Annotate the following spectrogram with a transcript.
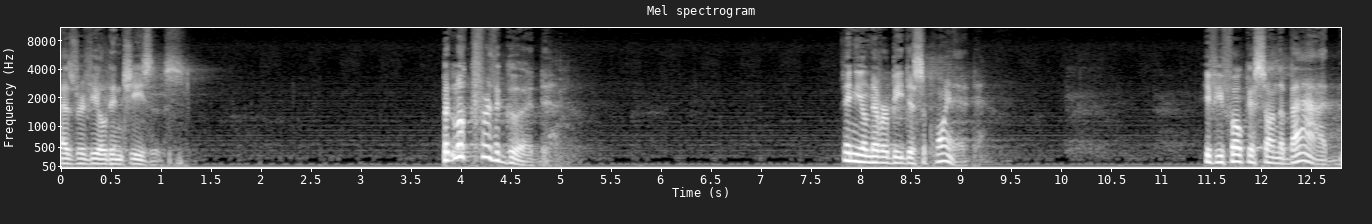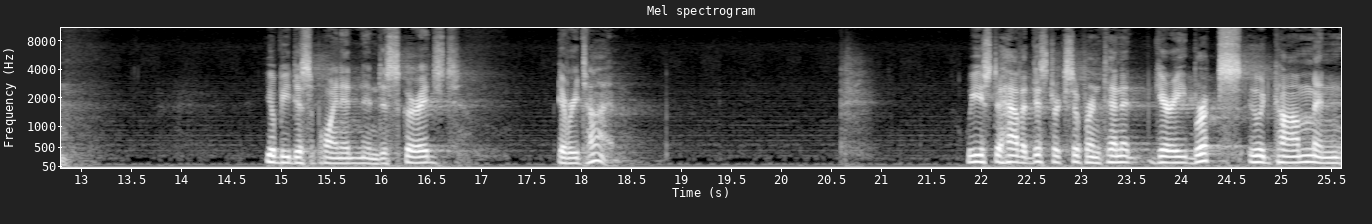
as revealed in Jesus. But look for the good, then you'll never be disappointed. If you focus on the bad, you'll be disappointed and discouraged every time. We used to have a district superintendent, Gary Brooks, who would come, and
